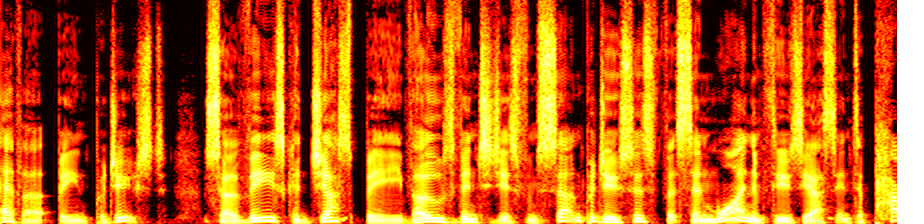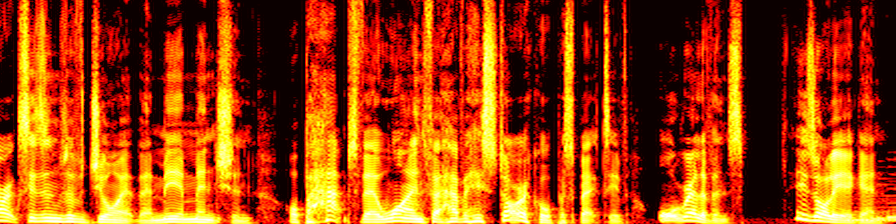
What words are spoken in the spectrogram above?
ever been produced. So these could just be those vintages from certain producers that send wine enthusiasts into paroxysms of joy at their mere mention, or perhaps they're wines that have a historical perspective or relevance. Here's Olly again.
